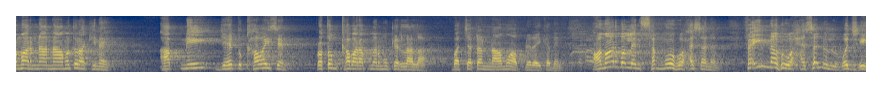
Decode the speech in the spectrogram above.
আমার না, নামও তো রাখি নাই। আপনি যেহেতু খাওয়াইছেন, প্রথম খাবার আপনার মুখের লালা। বাচ্চাটার নামও আপনি রেখে দেন। আমার বললেন, সাম্মুহু হাসানান, ফাইন্নাহু হাসানুল ওয়াজহি।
